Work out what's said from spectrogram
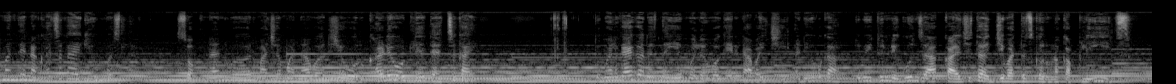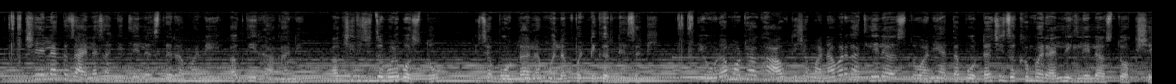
म्हणते नखाचं काय घेऊन बसला? स्वप्नांवर माझ्या मनावर जे ओरखाडे ओढले त्याचं काय? तुम्हाला काय गरज नाहीये मलम वगैरे लावायची? आणि बघा तुम्ही इथून निघून जा काळजी तर अजिबातच करू नका प्लीज. अक्षयला तर जायला सांगितलेलं असतं रमाने अगदी रागाने. अक्षय तिच्या जवळ बसतो तिच्या बोटाला मलमपट्टी करण्यासाठी. एवढा मोठा घाव तिच्या मनावर घातलेला असतो आणि आता बोटाची जखम भरायला निघलेला असतो अक्षय.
